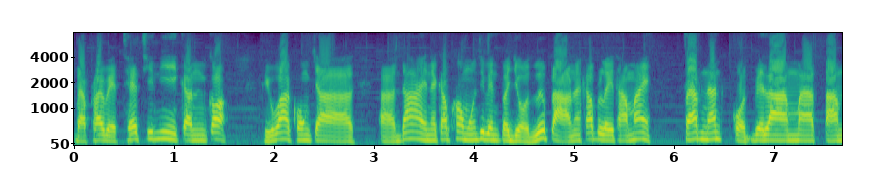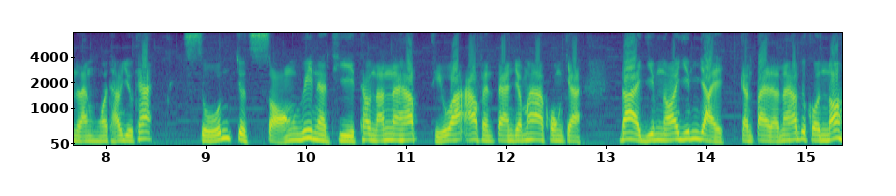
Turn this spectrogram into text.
แบบ private test ที่นี่กันก็ถือว่าคงจะได้นะครับข้อมูลที่เป็นประโยชน์หรือเปล่านะครับเลยทำให้แฟบนั้นกดเวลามาตามหลังหัวแถวอยู่แค่ 0.2 วินาทีเท่านั้นนะครับ ถือว่าอ้าวแฟนๆยามาฮ่าคงจะได้ยิ้มน้อยยิ้มใหญ่กันไปแล้วนะครับทุกคนเนาะ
